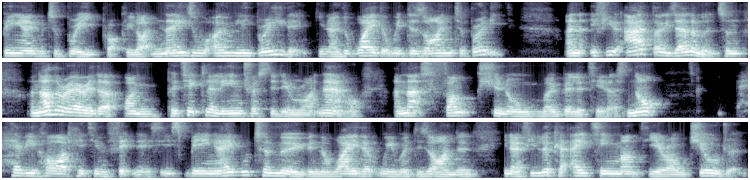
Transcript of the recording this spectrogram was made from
being able to breathe properly, like nasal only breathing, you know, the way that we're designed to breathe. And if you add those elements, and another area that I'm particularly interested in right now, and that's functional mobility. That's not heavy, hard hitting fitness. It's being able to move in the way that we were designed. And, you know, if you look at 18 month year old children,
